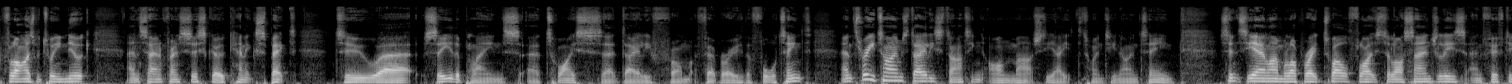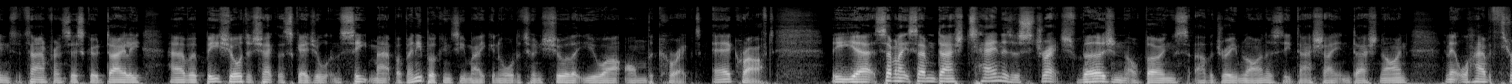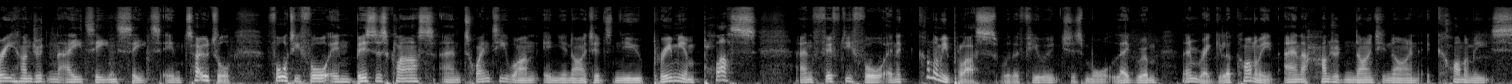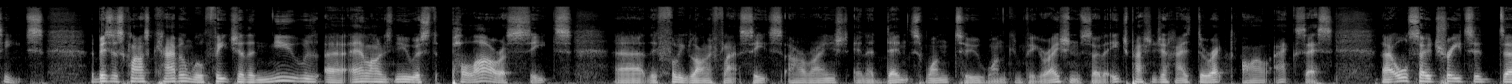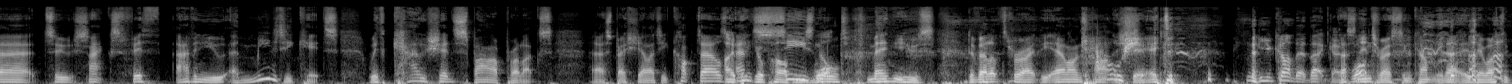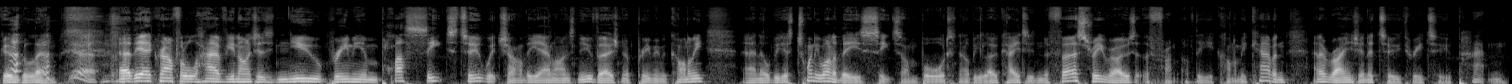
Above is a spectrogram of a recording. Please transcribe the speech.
Flyers between Newark and San Francisco can expect to uh, see the planes uh, twice uh, daily from February the 14th and three times daily starting on March the 8th, 2019. Since the airline will operate 12 flights to Los Angeles and 15 to San Francisco daily, however, be sure to check the schedule and seat map of any bookings you make in order to ensure that you are on the correct aircraft. The uh, 787-10 is a stretched version of Boeing's other Dreamliners, the Dash 8 and Dash 9, and it will have 318 seats in total, 44 in business class and 21 in United's new Premium Plus, and 54 in Economy Plus, with a few inches more legroom than regular economy, and 199 economy seats. The business class cabin will feature the new uh, airline's newest Polaris seats. Uh, the fully lie flat seats are arranged in a dense 1 2 1 configuration so that each passenger has direct aisle access. They're also treated uh, to Saks Fifth Avenue amenity kits with cowshed spa products, uh, specialty cocktails, I and pardon, seasonal what? menus developed throughout the airline's partnership. Cowshed. no, you can't let that go. That's What? an interesting company, that is. You'll have to Google them. Yeah. Uh, the aircraft will have United's new Premium Plus seats too, which are the airline's new version of Premium Economy, and there'll be just 21 of these seats on board. They'll be located in the first three rows at the front of the economy cabin and arranged in a 232 pattern.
